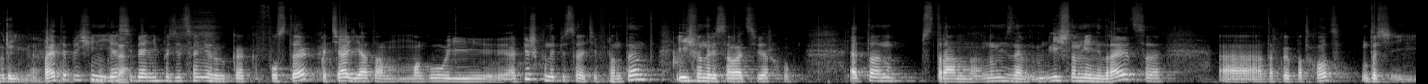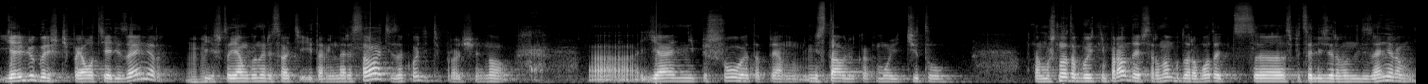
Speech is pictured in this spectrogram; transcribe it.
общем, да. По этой причине Ну, я да. себя не позиционирую как фуллстек, хотя я там могу и опишку написать, и фронтенд, и еще нарисовать сверху. Это ну, странно. Ну, не знаю, лично мне не нравится э, такой подход. Ну, то есть я люблю говорить, что типа я вот я дизайнер, Мгм. и что я могу нарисовать и там и нарисовать, и закодить, и прочее. Но э, я не пишу это прям, не ставлю как мой титул. Потому что ну, это будет неправда, я все равно буду работать с специализированным дизайнером,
